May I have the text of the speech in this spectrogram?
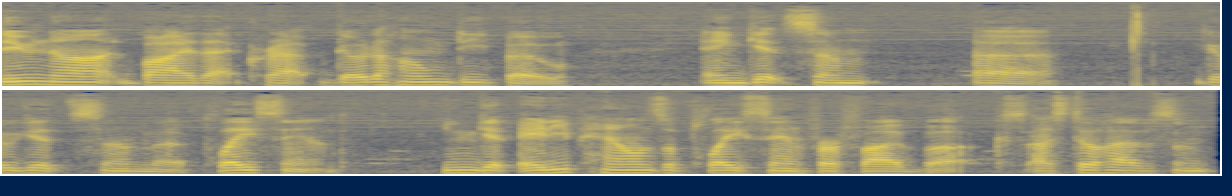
do not buy that crap. Go to Home Depot and get some, uh, go get some uh, play sand. You can get 80 pounds of play sand for 5 bucks. I still have some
